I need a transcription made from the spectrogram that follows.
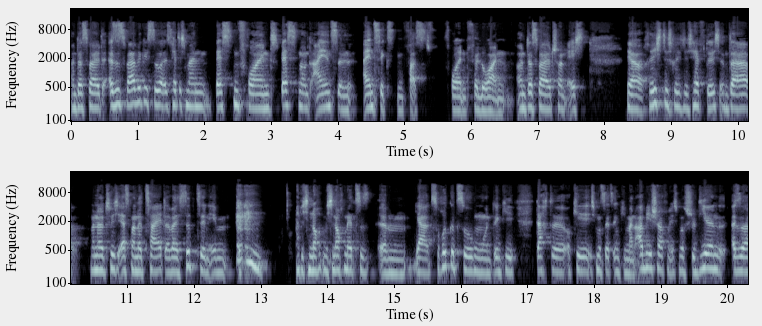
und das war halt, also es war wirklich so, als hätte ich meinen besten Freund, besten und einzeln, einzigsten fast Freund verloren. Und das war halt schon echt, ja, richtig, richtig heftig. Und da war natürlich erstmal eine Zeit, da war ich 17 eben, habe ich noch, mich noch mehr zu, ähm, ja, zurückgezogen und irgendwie dachte, okay, ich muss jetzt irgendwie mein Abi schaffen, ich muss studieren. Also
